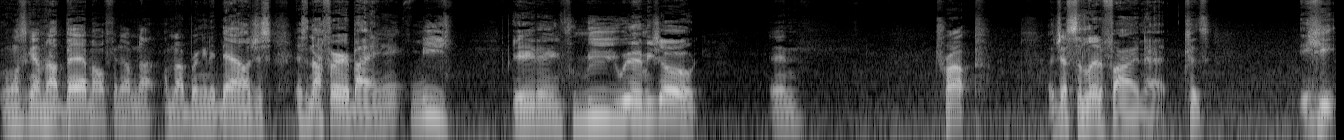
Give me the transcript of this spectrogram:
Once again, I'm not bad mouthing. I'm not. I'm not bringing it down. It's just it's not for everybody. It ain't for me. It ain't for me. You hear me, so. And Trump is just solidifying that because he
